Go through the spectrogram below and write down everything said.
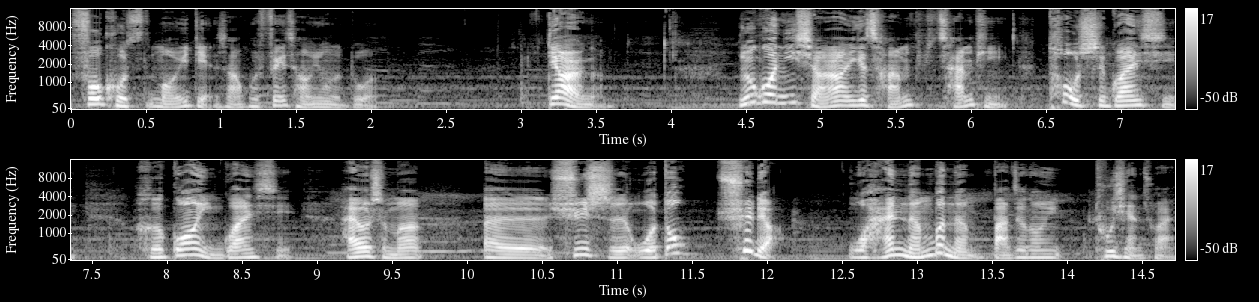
focus 某一点上会非常用的多。第二个，如果你想让一个产产品透视关系和光影关系，还有什么呃虚实，我都去掉，我还能不能把这个东西凸显出来？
